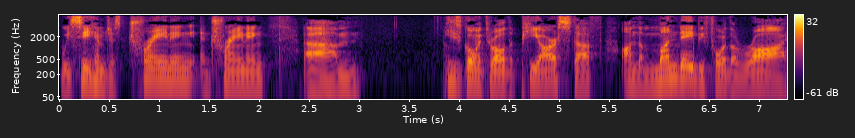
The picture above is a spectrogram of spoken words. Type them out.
we see him just training and training. Um, he's going through all the PR stuff. On the Monday before the Raw,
